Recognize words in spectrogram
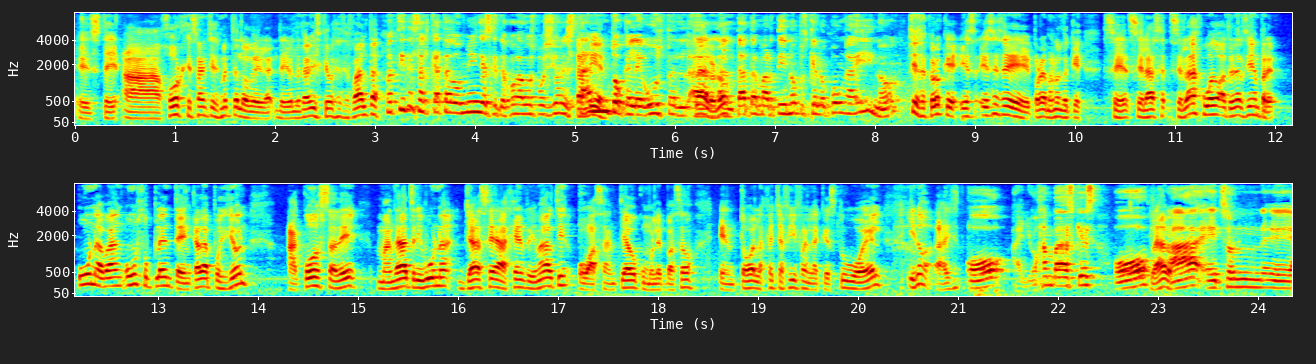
este, a Jorge Sánchez, mételo de, de lateral izquierdo si hace falta. No tienes al Cata Domínguez que te juega dos posiciones, tanto que le gusta el, al, Tata Martino, pues que lo ponga ahí, ¿no? Sí, o sea, creo que es, ese problema, ¿no? De que se, se, la, se la ha jugado a tener siempre una van, un suplente en cada posición, a costa de mandar a tribuna ya sea a Henry Martin o a Santiago como le pasó en toda la fecha FIFA en la que estuvo él. Y no o a Johan Vázquez o a Edson eh,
